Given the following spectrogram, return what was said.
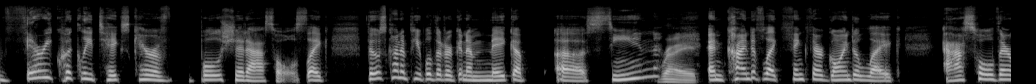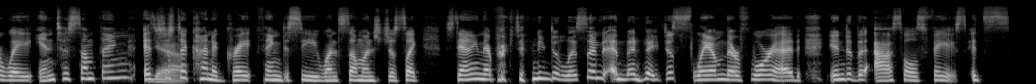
very quickly takes care of bullshit assholes. Like those kind of people that are going to make up a scene Right. and kind of like think they're going to like asshole their way into something. It's just a kind of great thing to see when someone's just like standing there pretending to listen and then they just slam their forehead into the asshole's face. It's,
